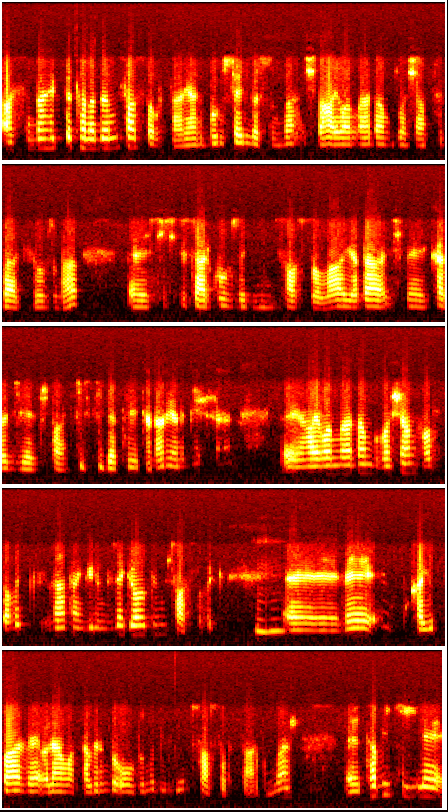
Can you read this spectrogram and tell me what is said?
Aslında hep de tanıdığımız hastalıklar. Yani brusellasından işte hayvanlardan bulaşan tüberkülozuna, e, sisli serkoz dediğimiz hastalığa ya da işte karaciğer tutan kistidateye kadar yani bir sürü e, hayvanlardan bulaşan hastalık zaten günümüzde gördüğümüz hastalık. Hı hı. E, ve kayıplar ve ölen vakalarında olduğunu bildiğimiz hastalıklar bunlar. E, tabii ki yine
